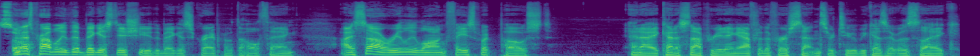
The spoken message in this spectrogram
So and that's probably the biggest issue, the biggest gripe with the whole thing. I saw a really long Facebook post and I kind of stopped reading after the first sentence or two because it was like,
